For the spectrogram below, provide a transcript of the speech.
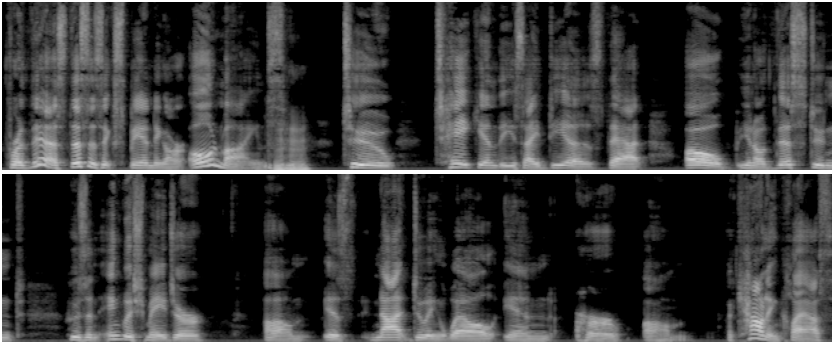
for this, this is expanding our own minds Mhm. To take in these ideas that, oh, you know, this student who's an English major um, is not doing well in her um, accounting class.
